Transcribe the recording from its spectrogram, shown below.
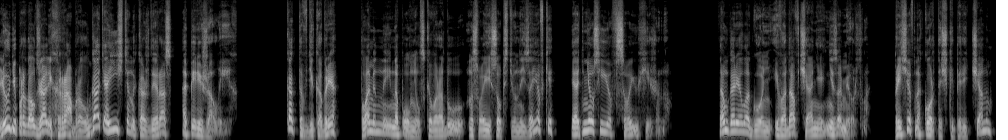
Люди продолжали храбро лгать, а истина каждый раз опережала их. Как-то в декабре Пламенный наполнил сковороду на своей собственной заявке и отнес ее в свою хижину. Там горел огонь, и вода в чане не замерзла. Присев на корточки перед чаном,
